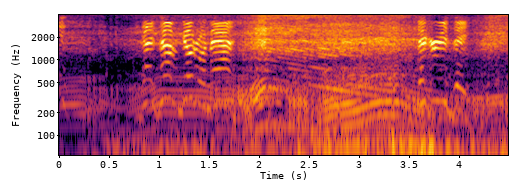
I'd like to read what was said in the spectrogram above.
You guys have a good one, man. Take her easy.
